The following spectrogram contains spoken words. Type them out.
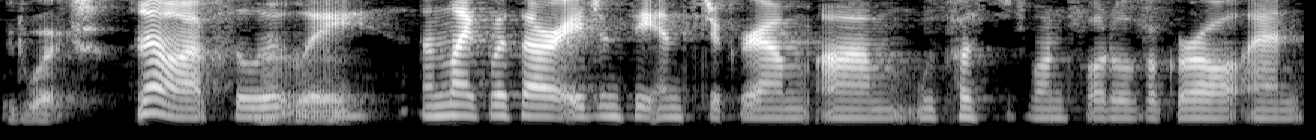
it works. No, absolutely. And like with our agency Instagram, um, we posted one photo of a girl and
